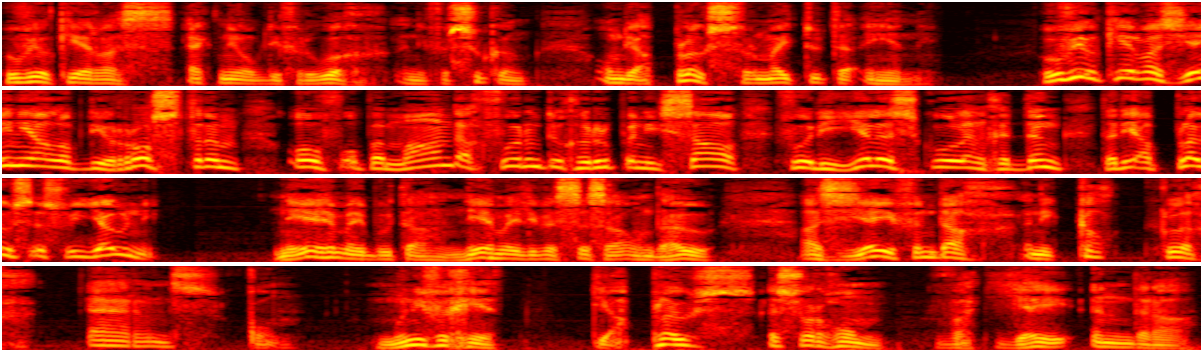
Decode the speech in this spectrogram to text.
hoeveel keer was ek nie op die verhoog in die versoeking om die applous vir my toe te eien nie? Hoeveel keer was jy nie al op die rostrum of op 'n maandag vorentoe geroep in die saal voor die hele skool en gedink dat die applous is vir jou nie? Nee, my Boeta, nee my liewe Sissa, onthou, as jy vandag in die kalklig eers kom, moenie vergeet, die applous is vir hom wat jy indra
